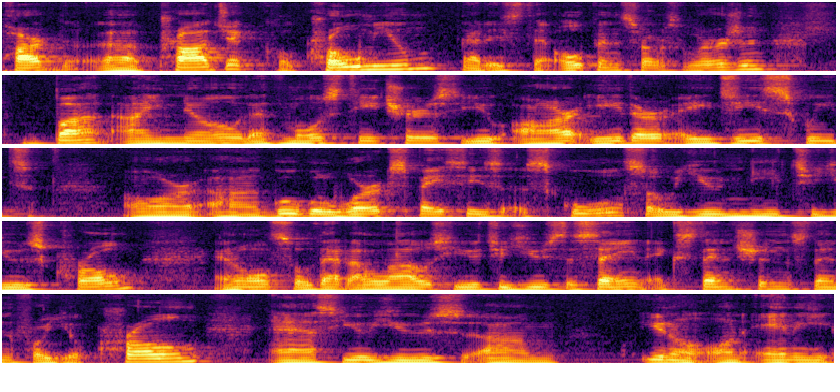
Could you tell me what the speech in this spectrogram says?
part uh, project called Chromium. That is the open source version. But I know that most teachers, you are either a G Suite or uh, Google Workspaces school, so you need to use Chrome. And also that allows you to use the same extensions then for your Chrome as you use um, you know on any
